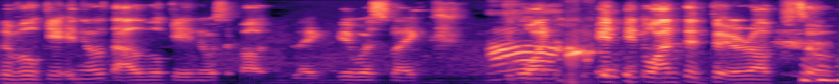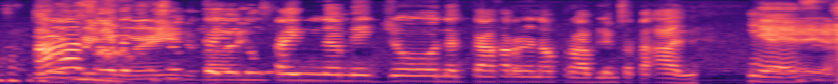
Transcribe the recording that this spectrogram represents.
the volcano you know Taal volcano was about like it was like it, want, it, it wanted to erupt so we were Ah, pretty so worried nag-shoot about kayo it. nung time na medyo nagkakaroon na ng problem sa Taal. Yeah, Yes. yeah, yeah.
